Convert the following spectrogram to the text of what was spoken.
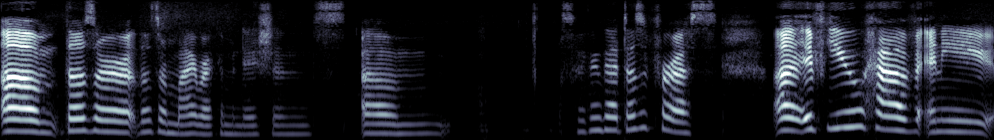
Um, those are those are my recommendations. Um, so I think that does it for us. Uh, if you have any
